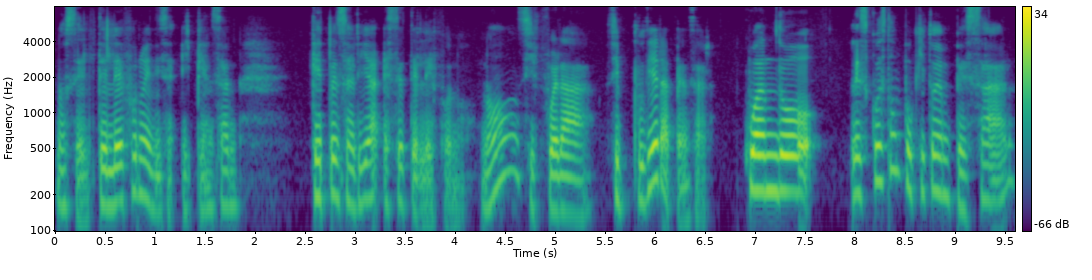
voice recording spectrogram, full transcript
no sé, el teléfono y dicen y piensan qué pensaría este teléfono, ¿no? Si fuera, si pudiera pensar. Cuando les cuesta un poquito empezar,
